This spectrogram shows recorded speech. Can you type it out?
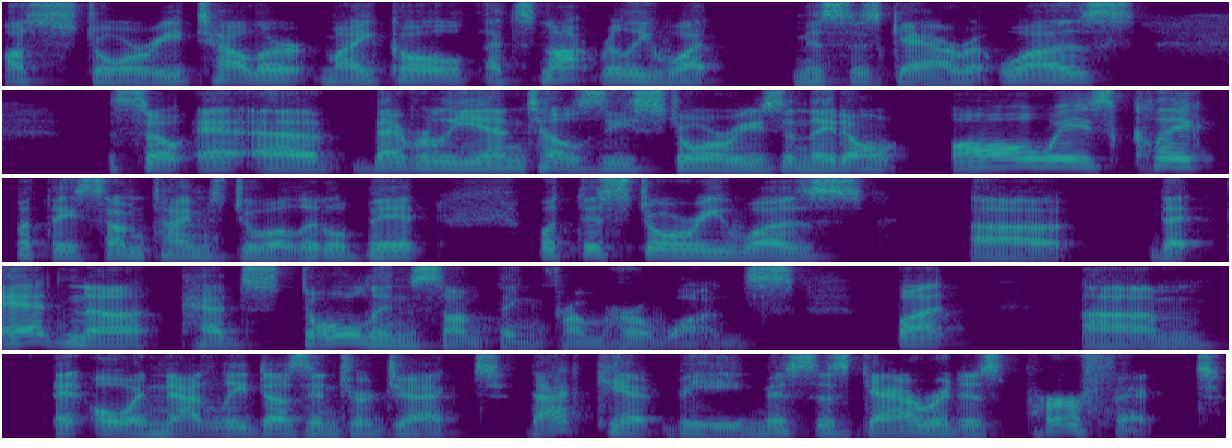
a storyteller, Michael. That's not really what Mrs. Garrett was. So uh, uh, Beverly Ann tells these stories and they don't always click, but they sometimes do a little bit. But this story was uh, that Edna had stolen something from her once, but um, and, oh, and Natalie does interject. That can't be. Mrs. Garrett is perfect.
